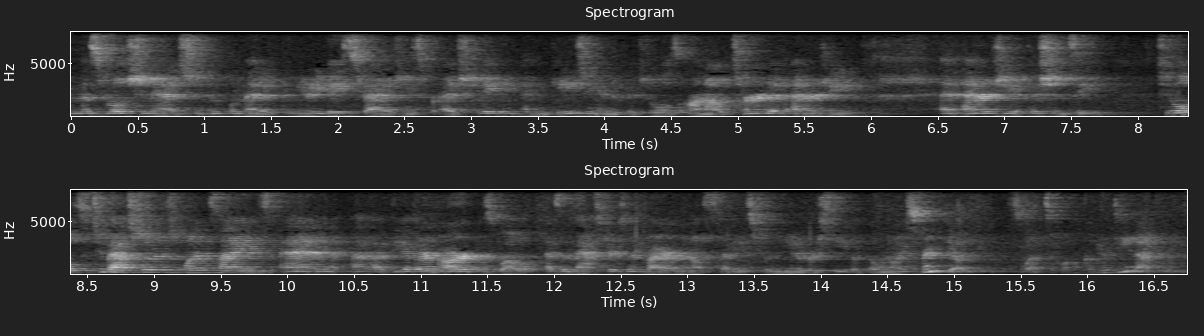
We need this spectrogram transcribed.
In this role, she managed and implemented community-based strategies for educating and engaging individuals on alternative energy and energy efficiency. She holds two bachelor's, one in science and uh, the other in art, as well as a master's in environmental studies from the University of Illinois Springfield. So let's welcome Adina, please.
